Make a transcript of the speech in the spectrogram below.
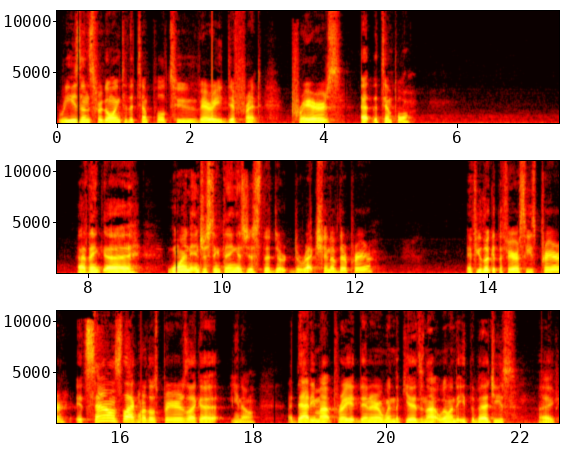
reasons for going to the temple, two very different prayers at the temple. I think uh, one interesting thing is just the di- direction of their prayer. If you look at the Pharisees' prayer, it sounds like one of those prayers, like a, you know, a daddy might pray at dinner when the kid's not willing to eat the veggies. Like,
